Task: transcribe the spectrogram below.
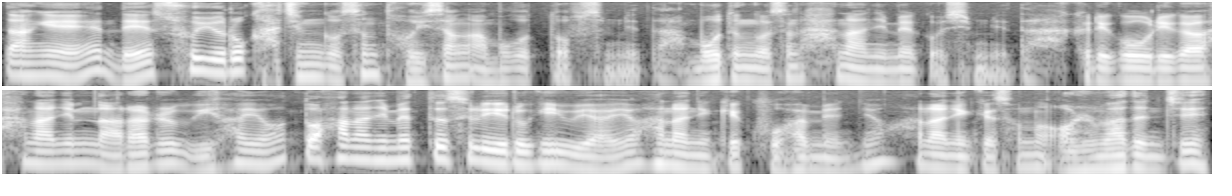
땅에 내 소유로 가진 것은 더 이상 아무것도 없습니다. 모든 것은 하나님의 것입니다. 그리고 우리가 하나님 나라를 위하여 또 하나님의 뜻을 이루기 위하여 하나님께 구하면요. 하나님께서는 얼마든지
